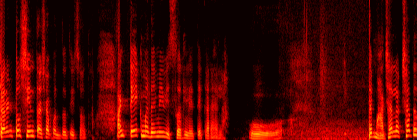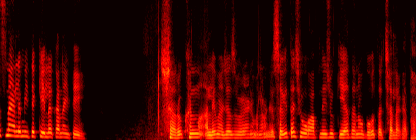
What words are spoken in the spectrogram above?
कारण तो सीन तशा पद्धतीचा होता. आणि टेकमध्ये मी विसरले ते करायला. ओ. ते माझ्या लक्षातच नाही आलं मी ते केलं का नाही ते. शाहरुख खान आले माझ्याजवळ आणि मला म्हणजे सविताजी वो आपने जो किया था ना बहुत अच्छा लगा था.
